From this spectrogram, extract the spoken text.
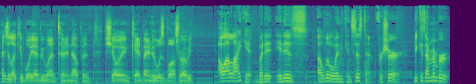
How'd you like your boy Obi Wan turning up and showing Cad Bane who was boss, Robbie? Oh, I like it, but it, it is a little inconsistent for sure. Because I remember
